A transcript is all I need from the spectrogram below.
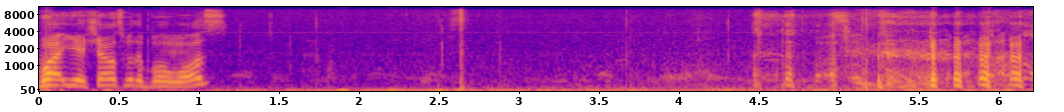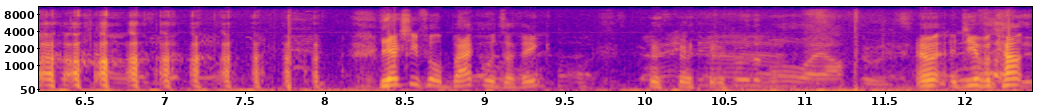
Well, yeah, show us where the ball was. he actually fell backwards, I think. He threw the ball away afterwards. Do you have a come, do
